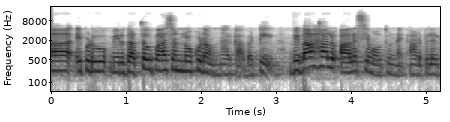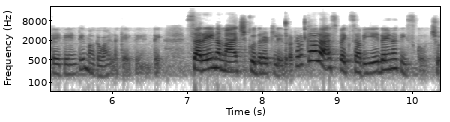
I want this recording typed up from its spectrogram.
ఆ, ఇప్పుడు మీరు దత్త ఉపాసనలో కూడా ఉన్నారు కాబట్టి వివాహాలు ఆలస్యం అవుతున్నాయి. ఆడపిల్లలకైతే ఏంటి మగవాళ్ళకైతే ఏంటి. సరైన మ్యాచ్ కుదరట్లేదు. రకరకాల ఆస్పెక్ట్స్ అవి ఏదైనా తీసుకోవచ్చు.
